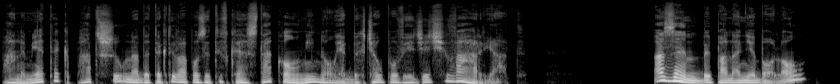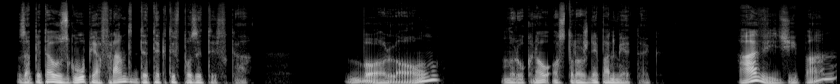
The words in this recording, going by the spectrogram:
Pan Mietek patrzył na detektywa pozytywkę z taką miną, jakby chciał powiedzieć wariat. A zęby pana nie bolą? Zapytał zgłupia frant detektyw pozytywka. Bolą? Mruknął ostrożnie pan Mietek. A widzi pan?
